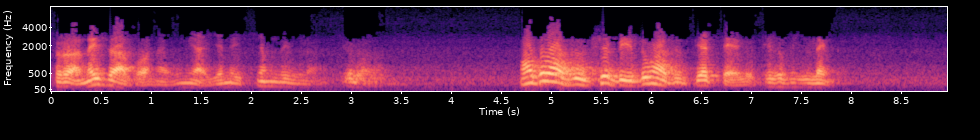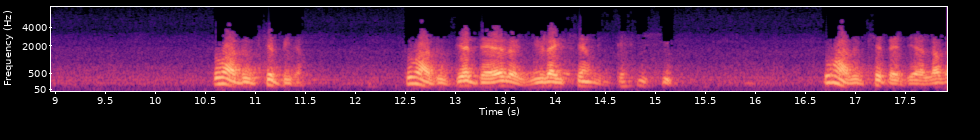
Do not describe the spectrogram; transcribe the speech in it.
ဆိုတော့အနိစ္စပေါ်နေဦးမြယနေ့ရှင်းမသိဘူးလားရှင်းပါဘူးဟောသူကသူဖြစ်ပြီးသူကသူပြက်တယ်လို့ဒီလိုမျိုးလိုက် သူကသူဖြစ်ပြီးတော့သူကသူပြက်တယ်လို့ယူလိုက်ရှင်းပြီးတရှိရှိသူကသူဖြစ်တဲ့တရားလောက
